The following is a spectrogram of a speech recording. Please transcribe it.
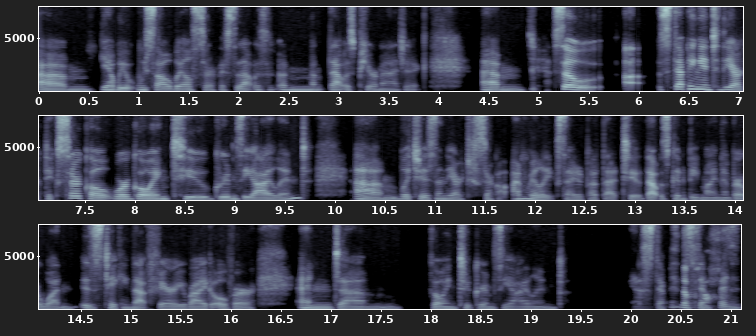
um, yeah, we we saw a whale surface. So that was um, that was pure magic. Um, so uh, stepping into the Arctic Circle, we're going to Grimsey Island, um, which is in the Arctic Circle. I'm really excited about that too. That was going to be my number one is taking that ferry ride over and um, going to Grimsey Island. Yeah. Step, And the step- puffin.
